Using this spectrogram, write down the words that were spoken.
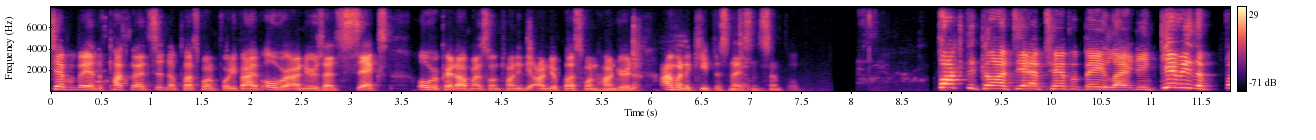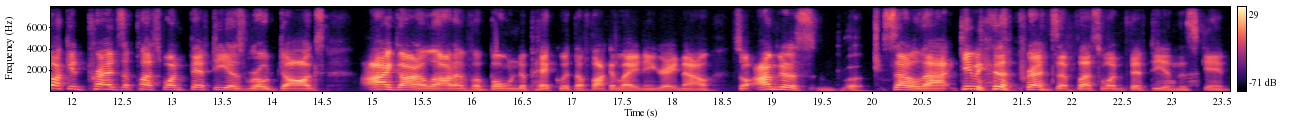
Tampa Bay and the puck line sitting at plus 145. Over under is at six. Over paid off minus 120. The under plus 100. I'm going to keep this nice and simple. Fuck the goddamn Tampa Bay Lightning. Give me the fucking Preds at plus 150 as road dogs. I got a lot of a bone to pick with the fucking Lightning right now. So I'm going to settle that. Give me the Preds at plus 150 in this game.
